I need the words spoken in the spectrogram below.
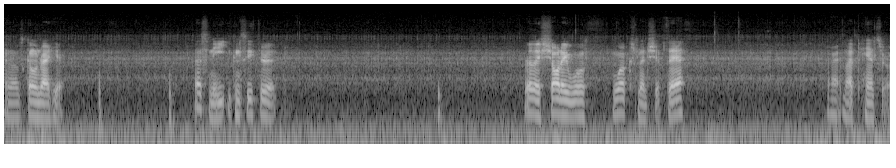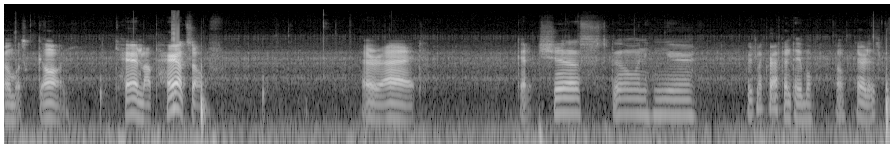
And I was going right here. That's neat, you can see through it. Really shoddy wo workmanship there. Alright, my pants are almost gone. Tearing my pants off. Alright. Got a chest going here. Where's my crafting table? Oh, there it is.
